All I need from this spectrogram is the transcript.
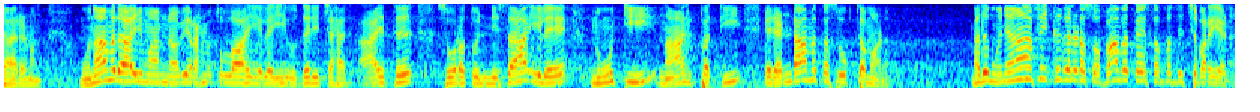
കാരണം. മൂന്നാമതായി മാം നബി റഹമത്തുല്ലാഹി അലഹി ഉദ്ധരിച്ച ആയത്ത് സൂറത്തു നിസായിലെ നൂറ്റി നാൽപ്പത്തി രണ്ടാമത്തെ സൂക്തമാണ്. അത് മുനാഫിക്കുകളുടെ സ്വഭാവത്തെ സംബന്ധിച്ച് പറയാണ്.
